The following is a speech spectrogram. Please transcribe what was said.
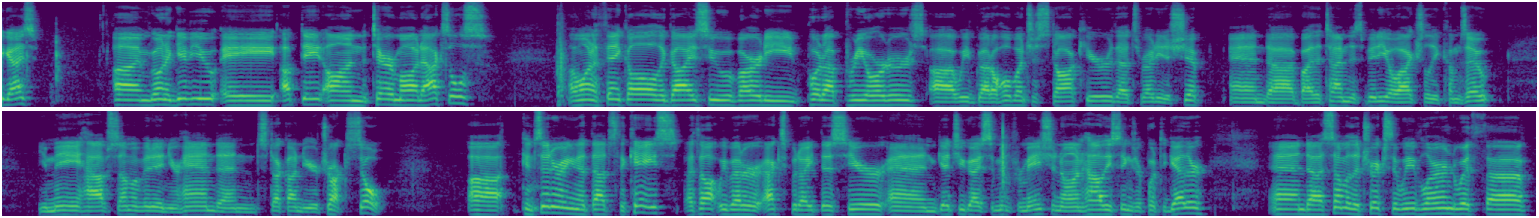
Hey guys, I'm going to give you a update on the Terramod axles. I want to thank all the guys who have already put up pre-orders. Uh, we've got a whole bunch of stock here that's ready to ship and uh, by the time this video actually comes out you may have some of it in your hand and stuck under your truck. So, uh, considering that that's the case, I thought we better expedite this here and get you guys some information on how these things are put together and uh, some of the tricks that we've learned with uh,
